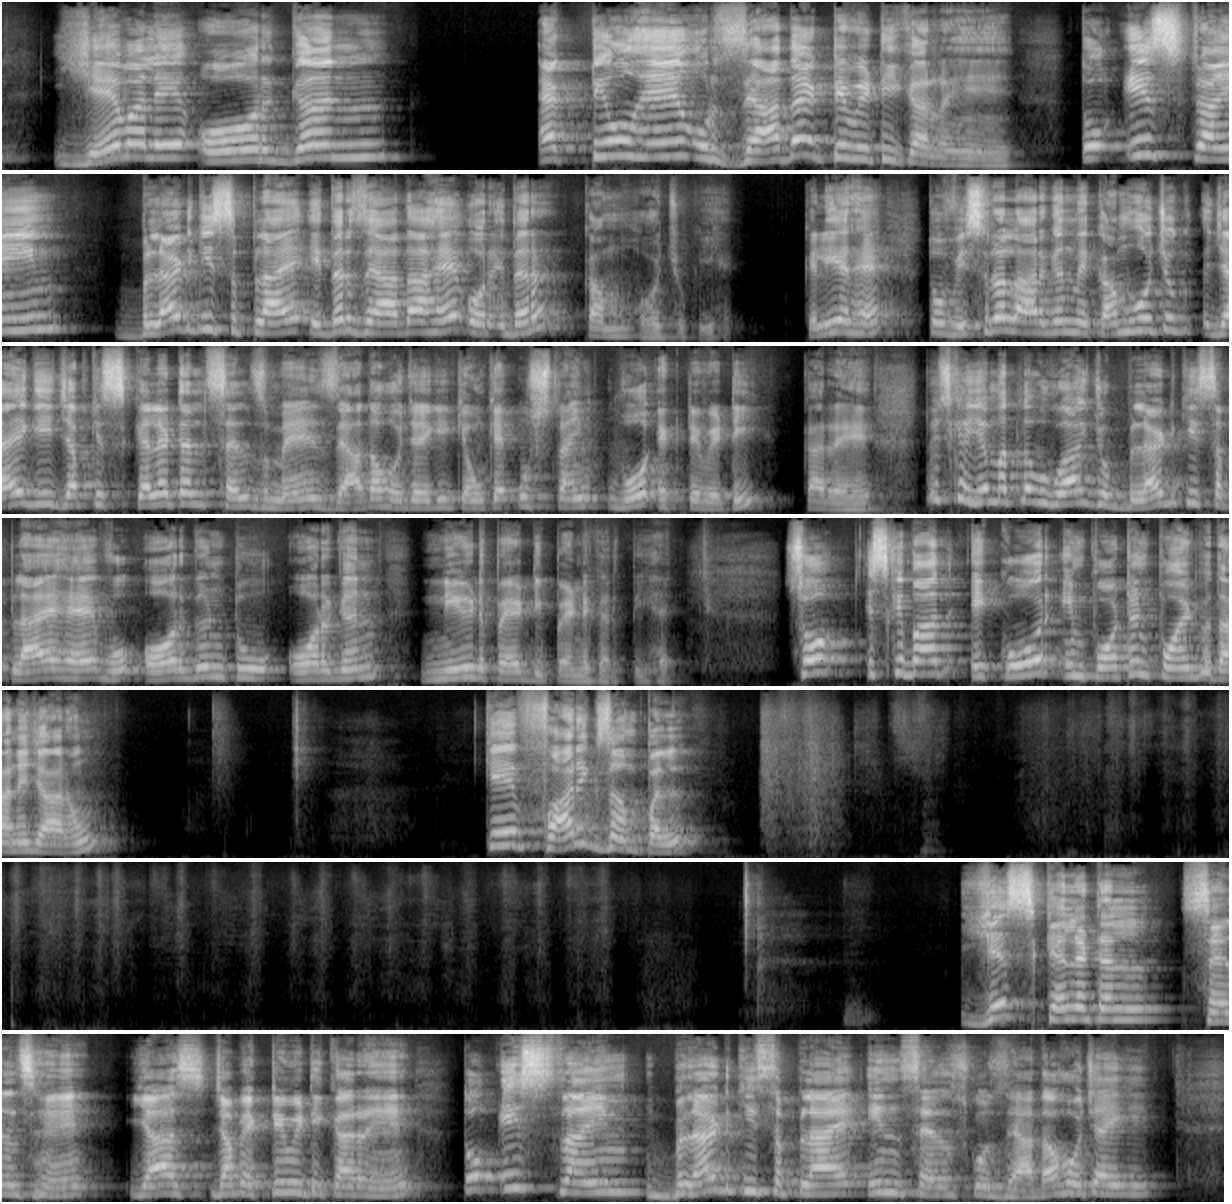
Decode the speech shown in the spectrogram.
ये वाले ऑर्गन एक्टिव हैं और ज़्यादा एक्टिविटी कर रहे हैं। तो इस टाइम ब्लड की सप्लाई इधर ज़्यादा है और इधर कम हो चुकी है। क्लियर है? तो विसरल आर्गन में कम हो चुक जाएगी जबकि स्केलेटल सेल्स में ज़्यादा हो जाएगी क्योंकि उस टाइम वो एक्टिविटी कर रहे हैं। तो इसका यह मतलब हुआ जो ब्लड की सप्लाई है वो ऑर्गन टू ऑर्गन नीड पे डिपेंड करती है। सो so, इसके बाद एक और इंपॉर्टेंट पॉइंट बताने जा रहा हूँ कि फॉर एग्जांपल ये स्केलेटल सेल्स हैं या जब एक्टिविटी कर रहे हैं तो इस टाइम ब्लड की सप्लाई इन सेल्स को ज़्यादा हो जाएगी।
